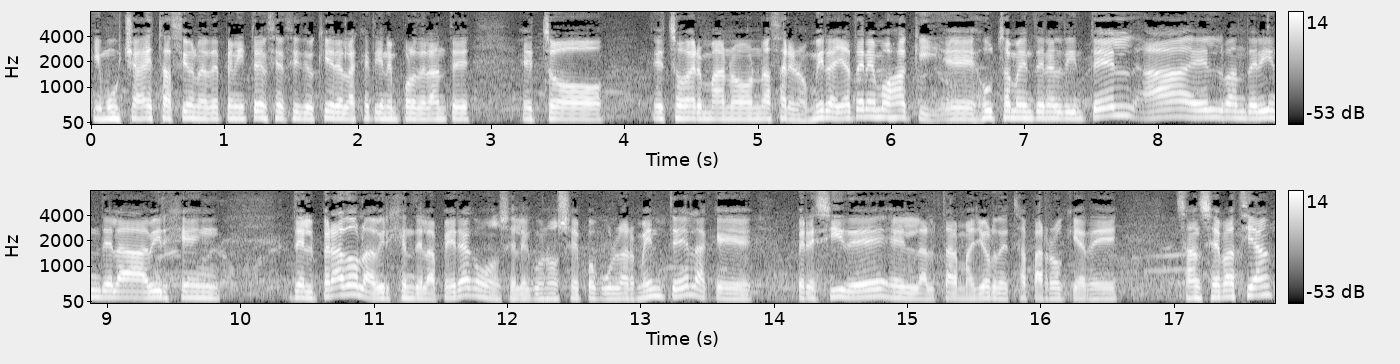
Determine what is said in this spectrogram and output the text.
y muchas estaciones de penitencia, si Dios quiere, las que tienen por delante estos estos hermanos nazarenos. Mira, ya tenemos aquí, eh, justamente en el dintel, a el banderín de la Virgen del Prado, la Virgen de la Pera, como se le conoce popularmente, la que preside el altar mayor de esta parroquia de San Sebastián.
